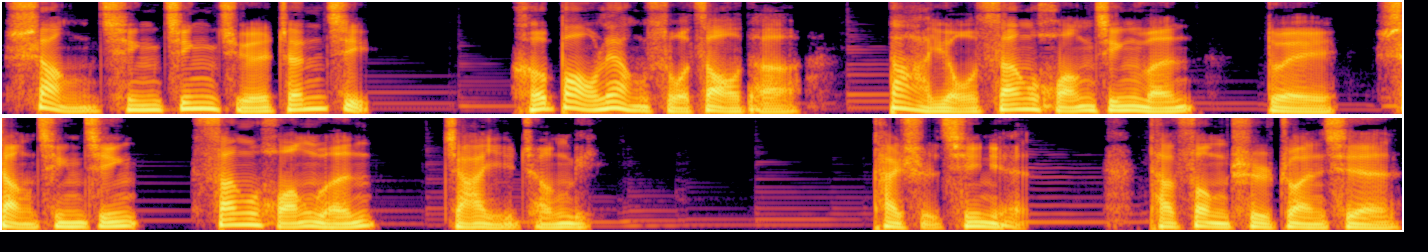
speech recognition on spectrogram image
上清经诀真迹》，和鲍亮所造的《大有三皇经文》，对。上清经三皇文加以整理。太始七年，他奉敕撰献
